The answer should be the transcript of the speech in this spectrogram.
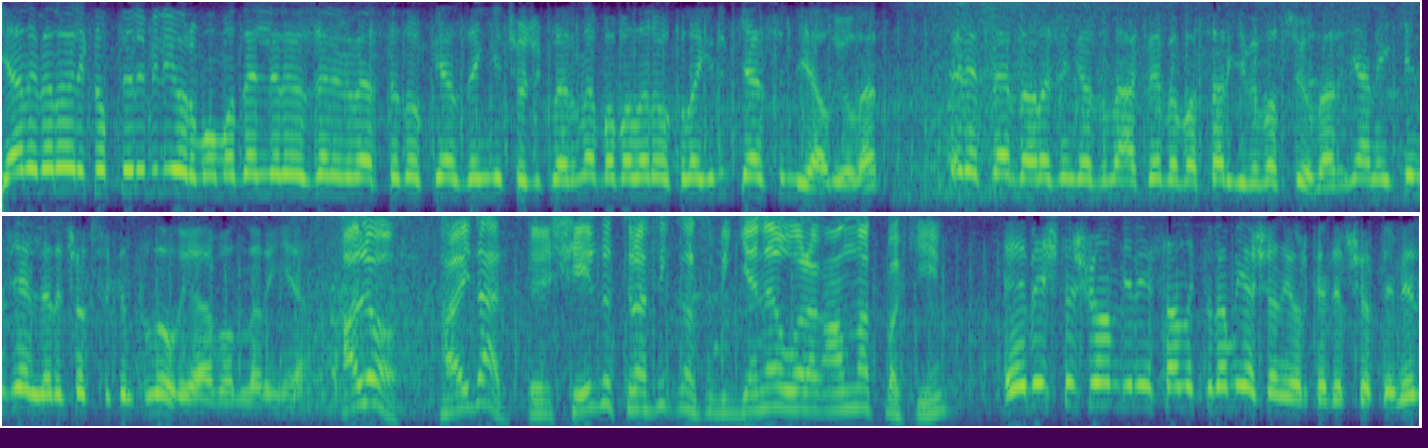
Yani ben o helikopteri biliyorum. O modelleri özel üniversitede okuyan zengin çocuklarına babaları okula gidip gelsin diye alıyorlar. Veletler de aracın gazına akrebe basar gibi basıyorlar. Yani ikinci elleri çok sıkıntılı oluyor abi onların ya. Alo Haydar e, şehirde trafik nasıl bir genel olarak anlat bakayım. E5'te şu an bir insanlık dramı yaşanıyor Kadir Çöptemir.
